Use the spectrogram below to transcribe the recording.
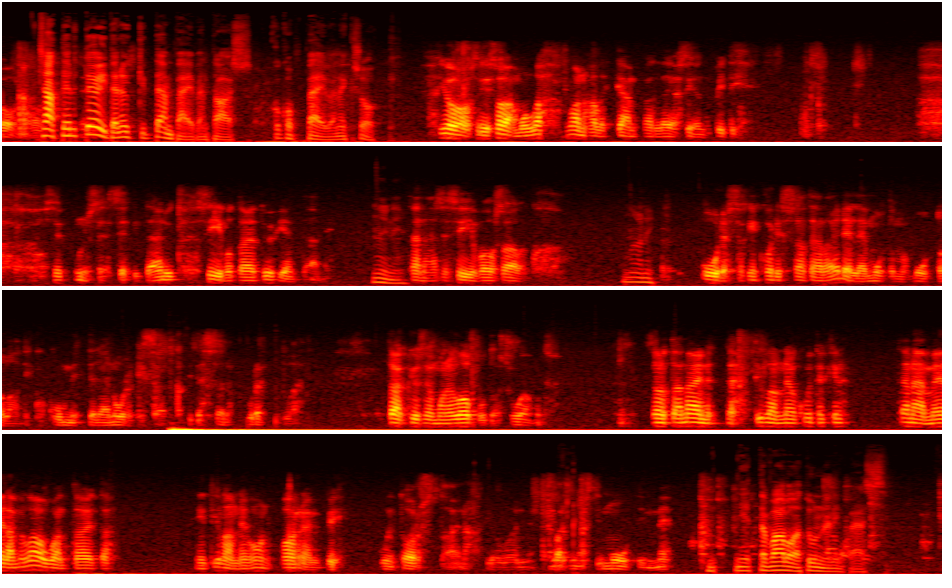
Oh, Sä oot tehnyt töitä nytkin tämän päivän taas, koko päivän, eikö se ookin? Joo, siis aamulla vanhalle kämpälle ja sieltä piti... Se, kun se, se pitää nyt siivota ja tyhjentää, niin Niin, niin. tänään se siivous alkoi. No niin. Uudessakin kodissa on täällä edelleen muutama muuttolaatikko kummittelee nurkissa, jotka pitäisi saada purettua. Tämä on kyllä semmoinen loputon suo, mutta sanotaan näin, että tilanne on kuitenkin, tänään me elämme lauantaita, niin tilanne on parempi kuin torstaina, jolloin me varsinaisesti muutimme. Niin, että valoa tunnelin päässä.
